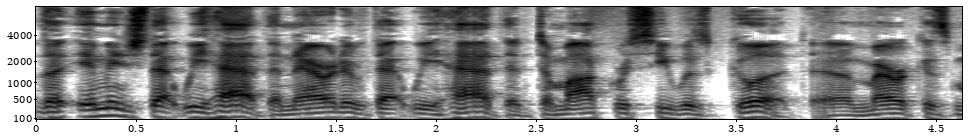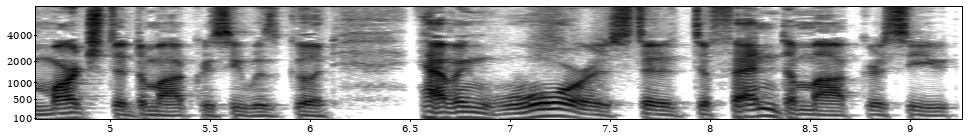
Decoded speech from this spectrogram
the image that we had, the narrative that we had that democracy was good, uh, America's march to democracy was good. Having wars to defend democracy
